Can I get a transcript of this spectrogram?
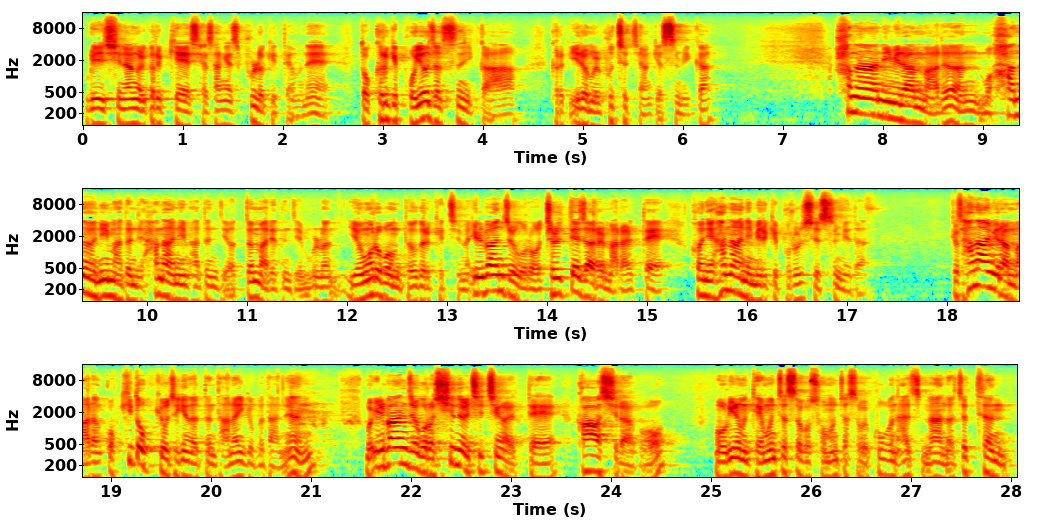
우리의 신앙을 그렇게 세상에서 불렀기 때문에 또 그렇게 보여졌으니까 그렇게 이름을 붙였지 않겠습니까? 하나님이란 말은 뭐 하느님 하든지 하나님 하든지 어떤 말이든지 물론 영어로 보면 더 그렇겠지만 일반적으로 절대자를 말할 때 흔히 하나님 이렇게 부를 수 있습니다. 그래서 하나님이란 말은 꼭 기독교적인 어떤 단어이기보다는 뭐 일반적으로 신을 지칭할 때 가시라고 뭐 우리는 대문자 쓰고 소문자 쓰고 구분하지만 어쨌든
